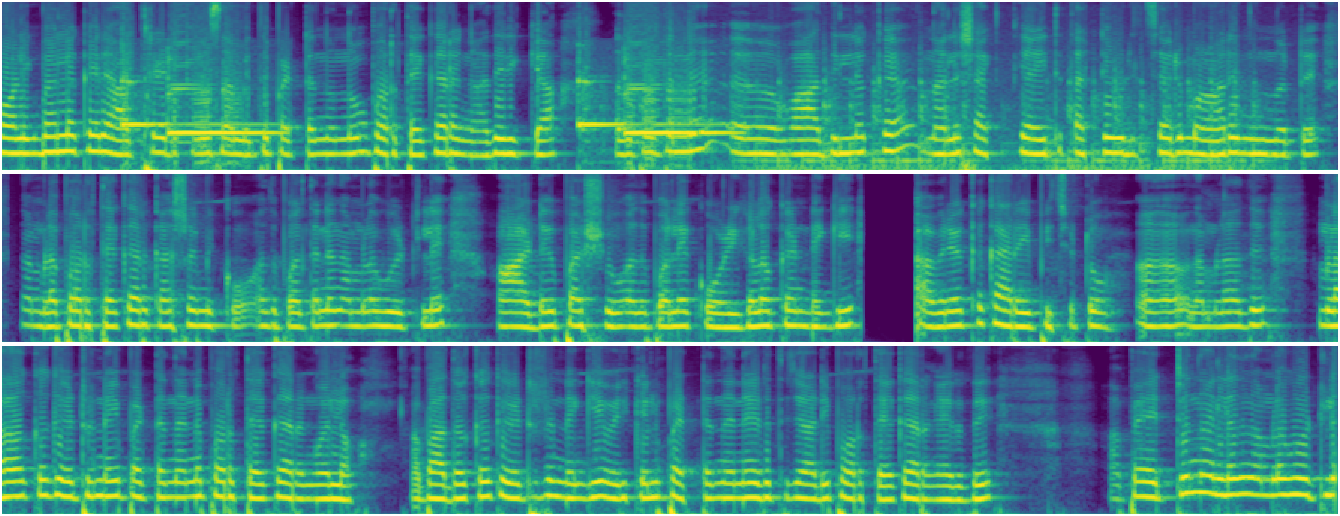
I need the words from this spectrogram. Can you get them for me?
കോളിംഗ് ബെല്ലൊക്കെ രാത്രി അടിക്കുന്ന സമയത്ത് പെട്ടെന്നൊന്നും പുറത്തേക്ക് ഇറങ്ങാതിരിക്കുക. അതുപോലെ തന്നെ വാതിലൊക്കെ നല്ല ശക്തിയായിട്ട് തട്ടി പിടിച്ച് അവർ മാറി നിന്നിട്ട് നമ്മളെ പുറത്തേക്ക് ഇറക്കാൻ ശ്രമിക്കും. അതുപോലെ തന്നെ നമ്മളെ വീട്ടിൽ ആട് പശു അതുപോലെ കോഴികളൊക്കെ ഉണ്ടെങ്കിൽ അവരൊക്കെ കരയിപ്പിച്ചിട്ടും? നമ്മളത് നമ്മളതൊക്കെ കേട്ടിട്ടുണ്ടെങ്കിൽ പെട്ടെന്ന് തന്നെ പുറത്തേക്ക് ഇറങ്ങുമല്ലോ. അപ്പോൾ അതൊക്കെ കേട്ടിട്ടുണ്ടെങ്കിൽ ഒരിക്കലും പെട്ടെന്ന് തന്നെ എടുത്ത് ചാടി പുറത്തേക്ക് ഇറങ്ങരുത്. അപ്പോൾ ഏറ്റവും നല്ലത് നമ്മളെ വീട്ടിൽ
